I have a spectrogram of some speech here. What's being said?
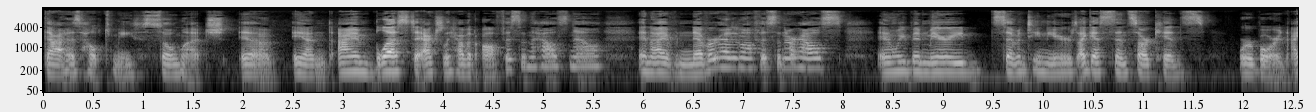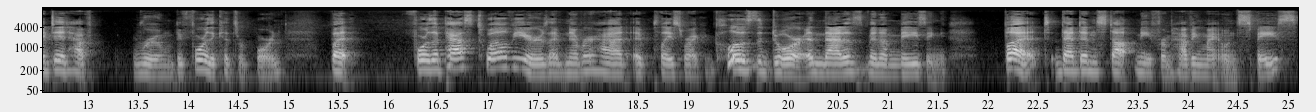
that has helped me so much. Uh, and I'm blessed to actually have an office in the house now. And I've never had an office in our house. And we've been married 17 years, I guess, since our kids were born. I did have room before the kids were born. But for the past 12 years, I've never had a place where I could close the door. And that has been amazing. But that didn't stop me from having my own space.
